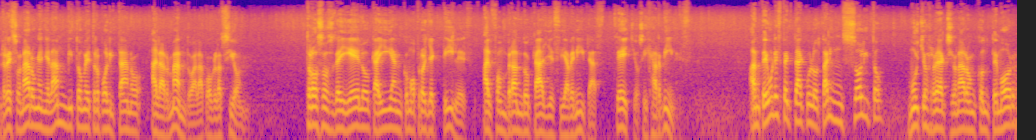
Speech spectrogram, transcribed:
resonaron en el ámbito metropolitano alarmando a la población. Trozos de hielo caían como proyectiles, alfombrando calles y avenidas, techos y jardines. Ante un espectáculo tan insólito, muchos reaccionaron con temor,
